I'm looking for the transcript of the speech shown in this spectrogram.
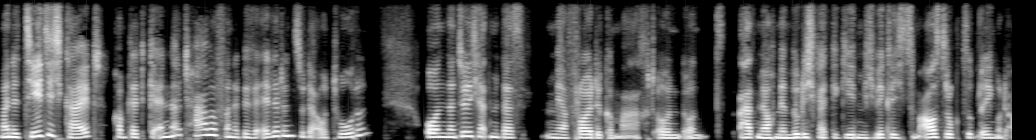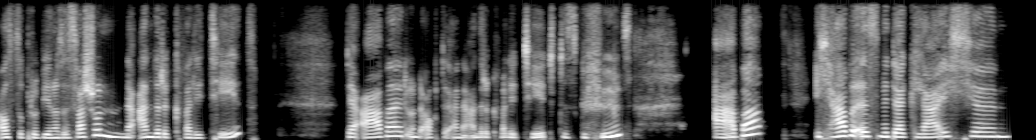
meine Tätigkeit komplett geändert habe von der BWLerin zu der Autorin. Und natürlich hat mir das mehr Freude gemacht und, und hat mir auch mehr Möglichkeit gegeben, mich wirklich zum Ausdruck zu bringen und auszuprobieren. Also es war schon eine andere Qualität der Arbeit und auch eine andere Qualität des Gefühls. Aber ich habe es mit der gleichen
